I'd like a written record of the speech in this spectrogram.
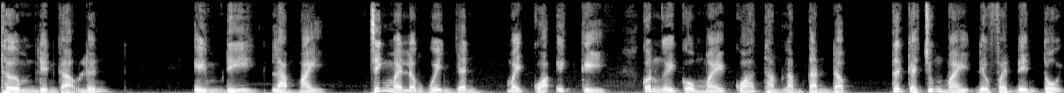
Thơm liền gạo lớn. Im đi, là mày. Chính mày là nguyên nhân. Mày quá ích kỷ. Con người của mày quá tham lam tàn độc. Tất cả chúng mày đều phải đền tội.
